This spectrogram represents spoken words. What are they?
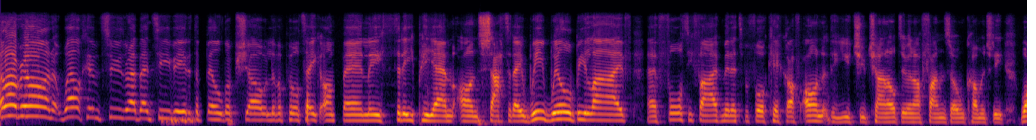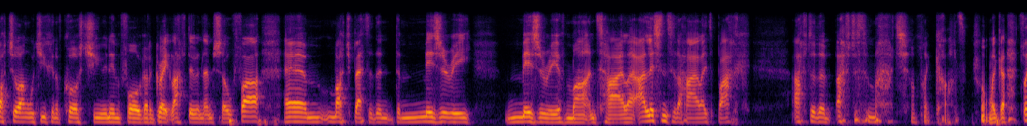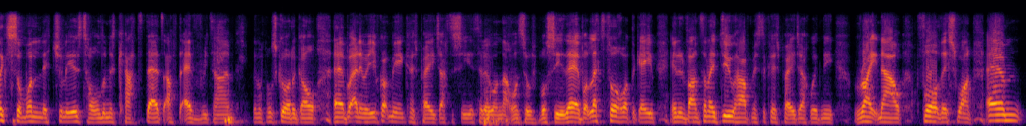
Hello, everyone. Welcome to the Red TV. It is the build-up show. Liverpool take on Burnley, 3 p.m. on Saturday. We will be live uh, 45 minutes before kickoff on the YouTube channel, doing our fan zone commentary watch along, which you can of course tune in for. We've got a great laugh doing them so far. Um, much better than the misery, misery of Martin Tyler. I listened to the highlights back after the after the match. Oh my god! Oh my god! It's like someone literally has told him his cat's dead after every time Liverpool scored a goal. Uh, but anyway, you've got me and Chris Page. I have to see you through on that one, so we'll see you there. But let's talk about the game in advance, and I do have Mr. Chris Page with me right now for this one. Um,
